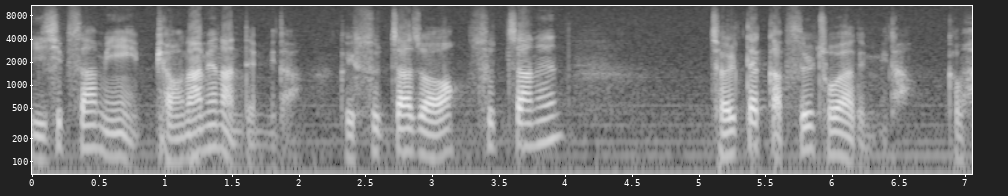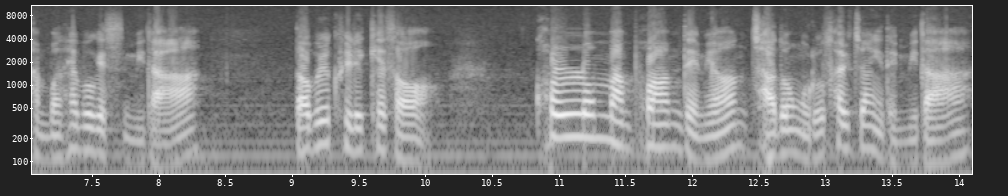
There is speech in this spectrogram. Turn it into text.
23이 변하면 안 됩니다. 그 숫자죠. 숫자는 절대값을 줘야 됩니다. 그럼 한번 해보겠습니다. 더블 클릭해서 콜론만 포함되면 자동으로 설정이 됩니다.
